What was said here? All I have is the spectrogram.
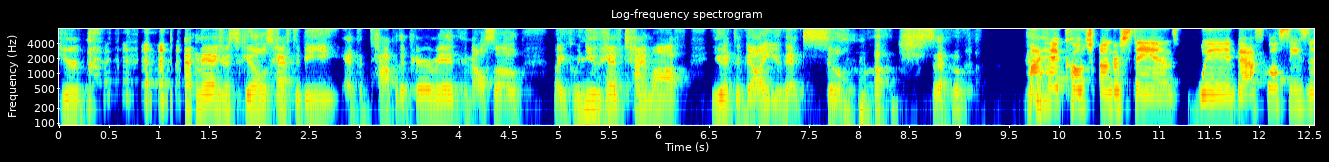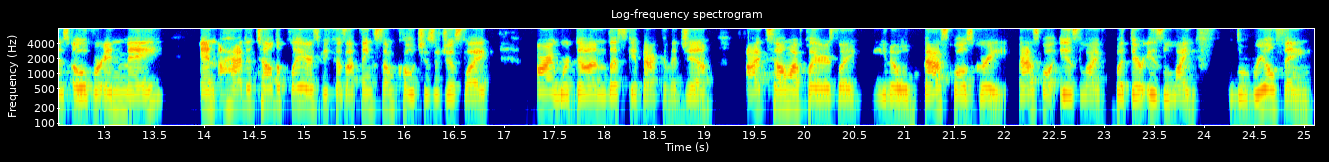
your time management skills have to be at the top of the pyramid and also like when you have time off you have to value that so much so my head coach understands when basketball season is over in May. And I had to tell the players because I think some coaches are just like, all right, we're done. Let's get back in the gym. I tell my players, like, you know, basketball is great. Basketball is life, but there is life, the real thing.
